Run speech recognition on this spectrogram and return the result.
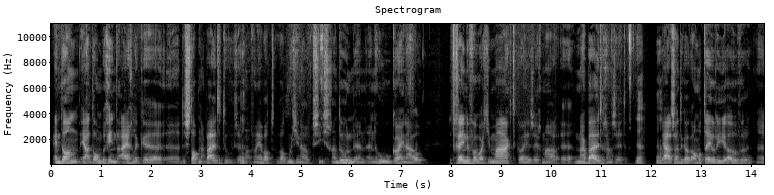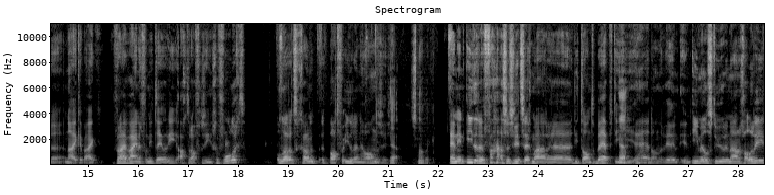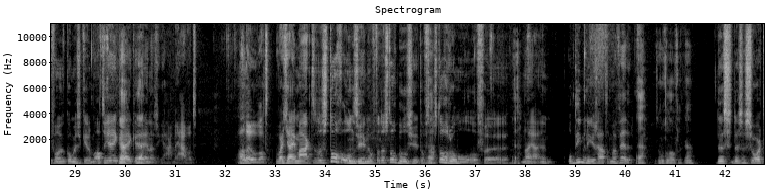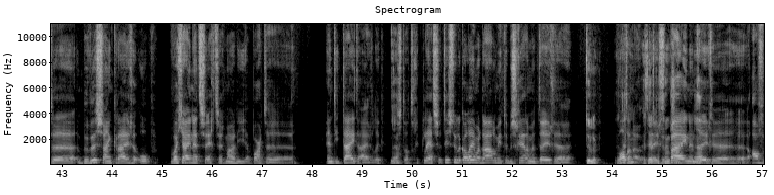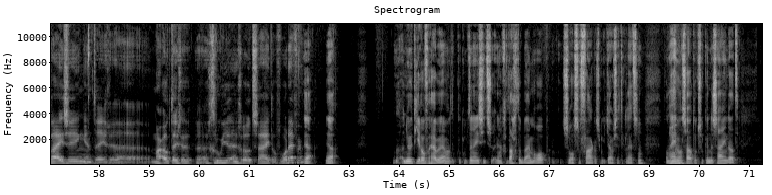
En dan, ja, dan begint eigenlijk eh, eh, de stap naar buiten toe. Zeg maar. Van, ja, wat, wat moet je nou precies gaan doen? En, en hoe kan je nou hetgene van wat je maakt, kan je zeg maar eh, naar buiten gaan zetten? ja, ja. Ja, er zijn natuurlijk ook allemaal theorieën over. Eh, nou, ik heb eigenlijk vrij weinig van die theorie achteraf gezien gevolgd. Omdat het gewoon het, het pad voor iedereen heel anders is. Ja, snap ik. En in iedere fase zit zeg maar eh, die tante Beb die Ja. hè, dan weer een, een e-mail sturen naar een galerie van kom eens een keer op mijn atelier kijken. ja. En dan zeg je, ja, maar ja, wat... Hallo, wat, wat jij maakt, dat is toch onzin. Of dat is toch bullshit. Of Ja. dat is toch rommel. Of, eh, Ja. nou ja, en op die manier gaat het maar verder. Ja, dat is ongelooflijk, hè? Dus, dus een soort eh, bewustzijn krijgen op wat jij net zegt, zeg maar, die aparte entiteit eigenlijk. Ja. Dus dat geklets. Het is natuurlijk alleen maar daar om je te beschermen tegen Tuurlijk. Wat dan ook. Tegen pijn en Ja. tegen eh, afwijzing en tegen, eh, maar ook tegen eh, groeien en grootsheid of whatever. Ja, ja. Nu we het hierover hebben, hè, want er komt ineens iets, een gedachte bij me op, zoals zo vaak als ik met jou zit te kletsen. Van hé man, zou het ook zo kunnen zijn dat,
